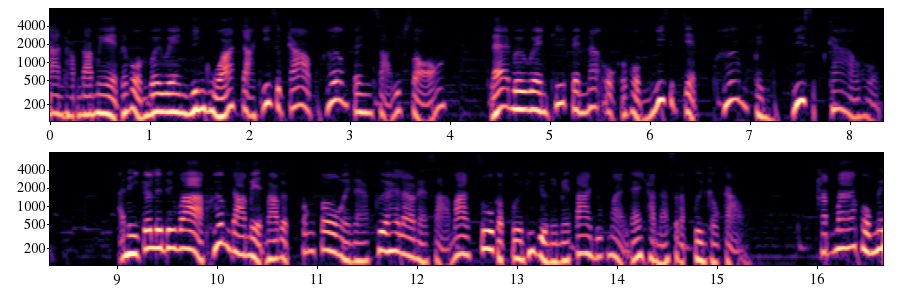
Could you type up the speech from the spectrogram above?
การทำดาเมจนะผมบริเวณยิงหัวจาก 29 เพิ่มเป็น 32 และบริเวณที่เป็นหน้าอกของผม 27 เพิ่มเป็น 29ครับผมอันนี้ก็เรียกได้ว่าเพิ่มดาเมจมาแบบตรงๆเลยนะ เพื่อให้เราเนี่ยสามารถสู้กับปืนที่อยู่ในเมตายุคใหม่ได้ทันนะสำหรับปืนเก่าๆ ถัดมาผมใน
